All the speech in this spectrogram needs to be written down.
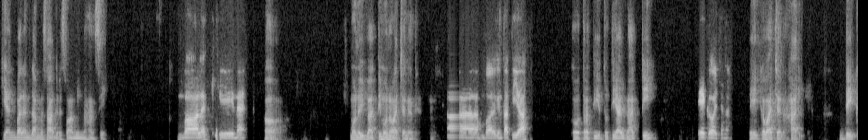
කියන් බලන් ධම්ම සාගර ස්වාමීන් වහන්සේ. බාලකේන ආ. මොන විභක්ති මොන වචනද? බාලකෙන් තතියා. ඕ ත්‍රති තුතියා විභක්ති. ඒක වචන. ඒක වචන. හරි දෙක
